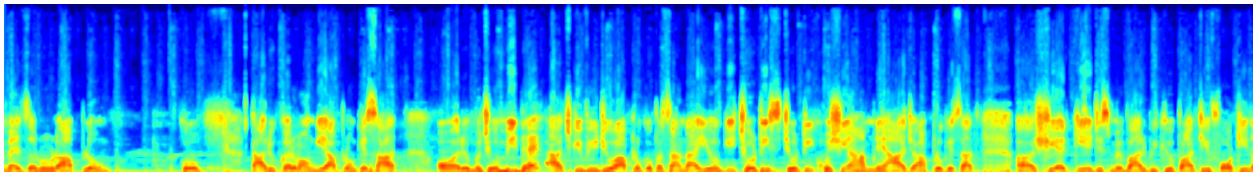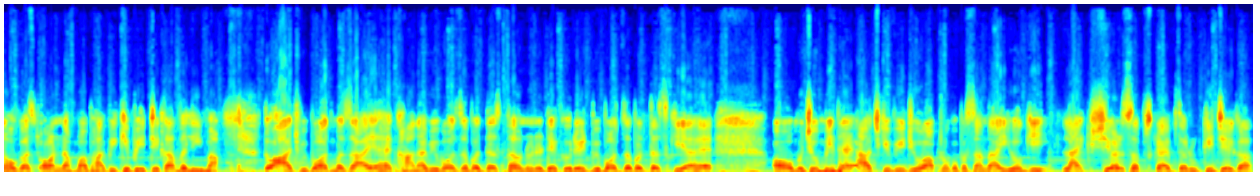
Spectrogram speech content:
मैं ज़रूर आप लोगों को तारुफ करवाऊँगी आप लोगों के साथ। और मुझे उम्मीद है आज की वीडियो आप लोगों को पसंद आई होगी। छोटी सी छोटी खुशियाँ हमने आज आप लोगों के साथ शेयर किए जिसमें बारबेक्यू पार्टी 14 अगस्त और नगमा भाभी के बेटे का वलीमा। तो आज भी बहुत मज़ा आया है, खाना भी बहुत ज़बरदस्त था, उन्होंने डेकोरेट भी बहुत ज़बरदस्त किया है। और मुझे उम्मीद है आज की वीडियो आप लोगों को पसंद आई होगी। लाइक शेयर सब्सक्राइब ज़रूर कीजिएगा।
